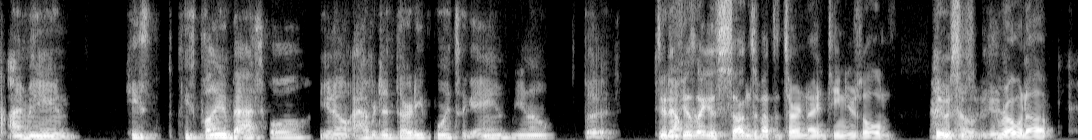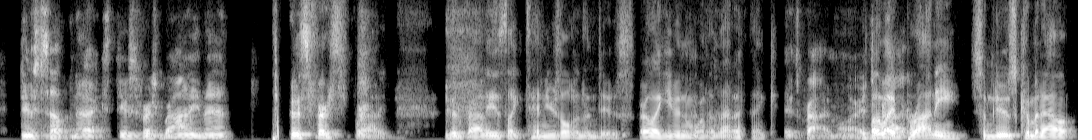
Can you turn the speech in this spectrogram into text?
I mean, he's he's playing basketball, you know, averaging 30 points a game, you know. But Dude, it feels like his son's about to turn 19 years old. Deuce know, is dude. growing up. Deuce up next. Deuce first brownie, man. Who's first, brownie. Dude, Bronny is like 10 years older than Deuce, or like even more than that, I think. It's probably more. It's By the way, Bronny, some news coming out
